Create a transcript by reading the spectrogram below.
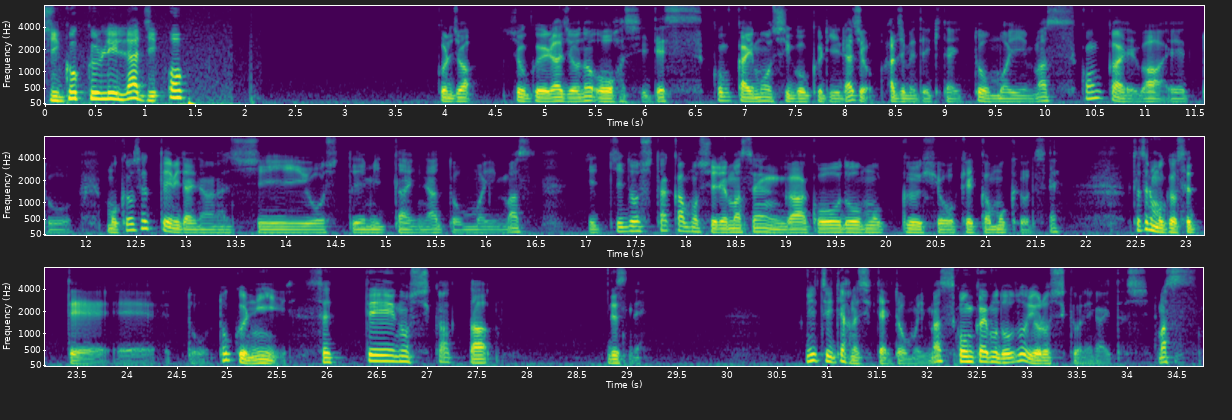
しごくりラジオこんにちは。しごくりラジオの大橋です。今回もしごくりラジオ始めていきたいと思います。今回はえっ、と目標設定みたいな話をしてみたいなと思います。一度したかもしれませんが行動目標結果目標ですね。2つの目標設定、えーと特に設定の仕方ですね。について話していきたいと思います。今回もどうぞよろしくお願いいたします。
